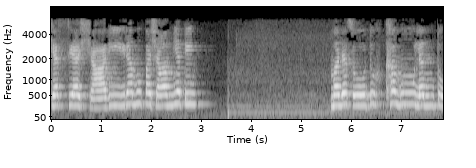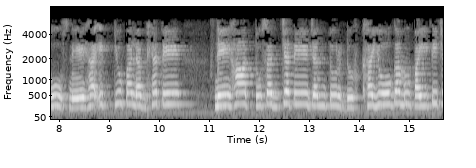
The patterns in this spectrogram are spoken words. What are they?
ह्यस्य शारीरमुपशाम्यति। मनसो दुःखमूलम् तु स्नेह इत्युपलभ्यते स्नेहात्तु सज्जते जन्तुर्दुःखयोगमुपैति च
